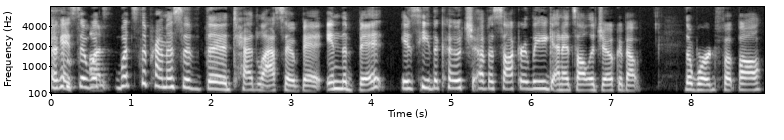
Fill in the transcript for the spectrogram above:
Okay, so what's what's the premise of the Ted Lasso bit? In the bit, is he the coach of a soccer league and it's all a joke about the word football?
